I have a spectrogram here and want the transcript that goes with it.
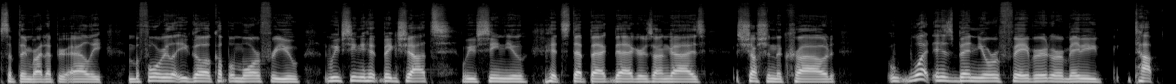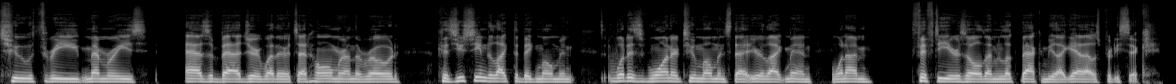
something right up your alley. And before we let you go, a couple more for you. We've seen you hit big shots. We've seen you hit step back daggers on guys, shushing the crowd. What has been your favorite or maybe top two, three memories as a Badger, whether it's at home or on the road? Because you seem to like the big moment. What is one or two moments that you're like, man, when I'm 50 years old, I'm gonna look back and be like, yeah, that was pretty sick.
